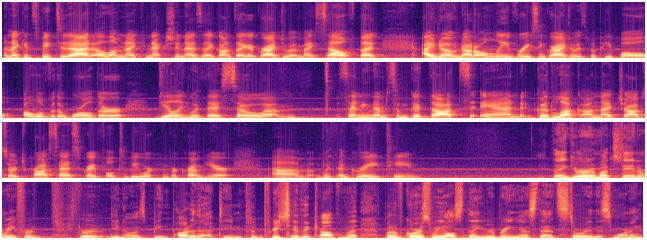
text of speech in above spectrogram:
And I could speak to that alumni connection as a Gonzaga graduate myself, but I know not only recent graduates, but people all over the world are dealing with this. So, um, sending them some good thoughts and good luck on that job search process. Grateful to be working for KREM here um, with a great team. Thank you very much, Dana Marie, for, for you know, as being part of that team. Appreciate the compliment. But of course, we also thank you for bringing us that story this morning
